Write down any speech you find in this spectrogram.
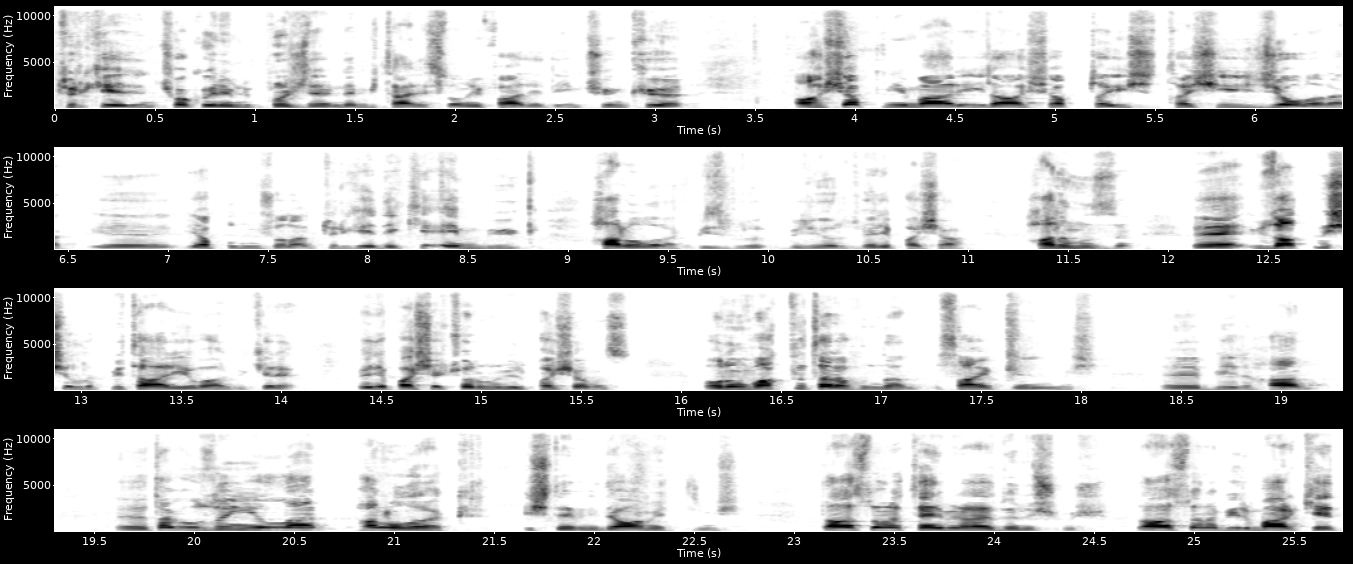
Türkiye'nin çok önemli projelerinden bir tanesi onu ifade edeyim. Çünkü ahşap mimariyle ahşap taşı, taşıyıcı olarak e, yapılmış olan Türkiye'deki en büyük han olarak biz biliyoruz Veli Paşa hanımızı. Ve 160 yıllık bir tarihi var bir kere. Veli Paşa Çorumlu bir paşamız. Onun vakfı tarafından sahiplenilmiş e, bir han. E, tabii uzun yıllar han olarak işlevini devam ettirmiş. Daha sonra terminale dönüşmüş. Daha sonra bir market,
